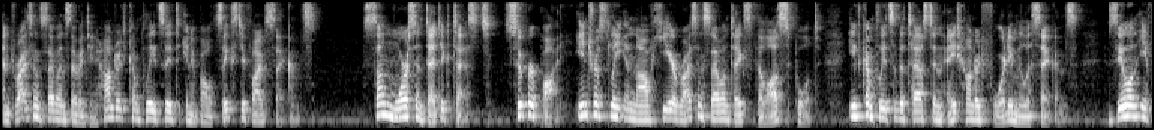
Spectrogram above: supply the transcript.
and Ryzen 7 1700 completes it in about 65 seconds. Some more synthetic tests. SuperPI. Interestingly enough, here Ryzen 7 takes the last spot. It completes the test in 840 milliseconds. Xeon E5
